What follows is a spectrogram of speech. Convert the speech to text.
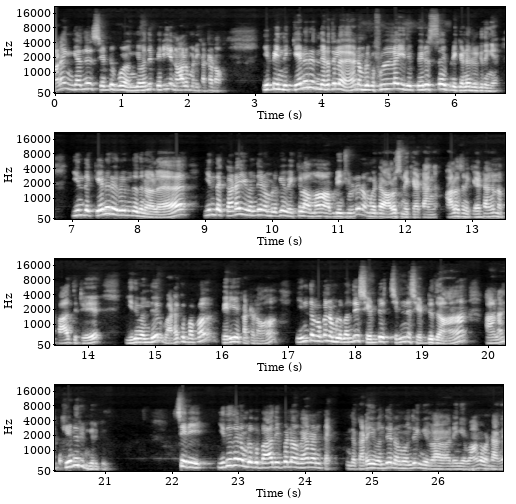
ஆனா இங்க வந்து ஷெட்டு போ இங்க வந்து பெரிய நாலு மணி கட்டடம். இப்போ இந்த கிணறு இந்த இடத்துல நம்மளுக்கு ஃபுல்லாக இது பெருசாக இப்படி கிணறு இருக்குதுங்க. இந்த கிணறு இருந்ததுனால இந்த கடை வந்து நம்மளுக்கு வைக்கலாமா அப்படின்னு சொல்லிட்டு நம்மகிட்ட ஆலோசனை கேட்டாங்க. ஆலோசனை கேட்டாங்கன்னு நான் பார்த்துட்டு இது வந்து வடக்கு பக்கம் பெரிய கட்டடம். இந்த பக்கம் நம்மளுக்கு வந்து ஷெட்டு சின்ன ஷெட்டு தான். ஆனால் கிணறு இங்கே இருக்குது. சரி இதுதான் நம்மளுக்கு பாதிப்பு நான் வேணான்ட்டேன். இந்த கடையை வந்து நம்ம வந்து இங்கே நீங்கள் வாங்க வேண்டாங்க.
